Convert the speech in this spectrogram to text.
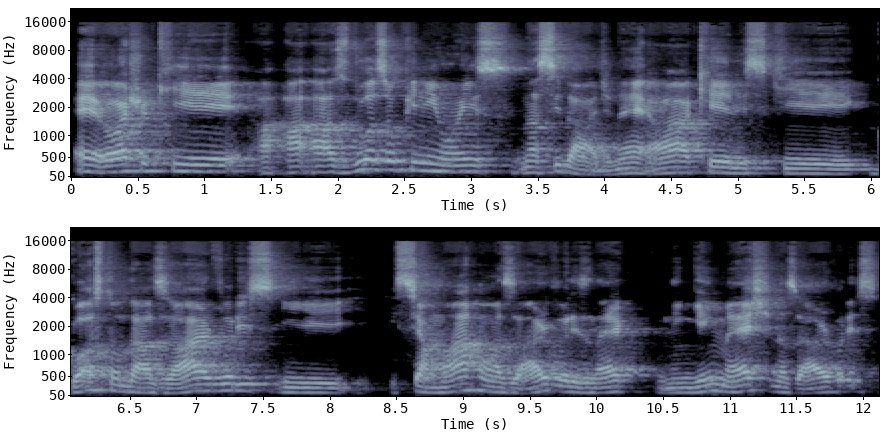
É, eu acho que há, as duas opiniões na cidade, né? Há aqueles que gostam das árvores e, e se amarram às árvores, né? Ninguém mexe nas árvores.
